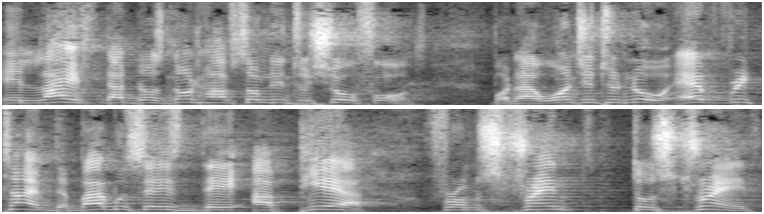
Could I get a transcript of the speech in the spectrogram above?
a life that does not have something to show forth. But I want you to know every time the Bible says they appear from strength to strength,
